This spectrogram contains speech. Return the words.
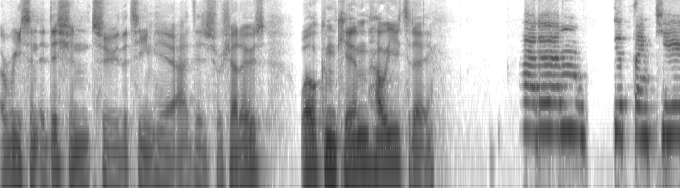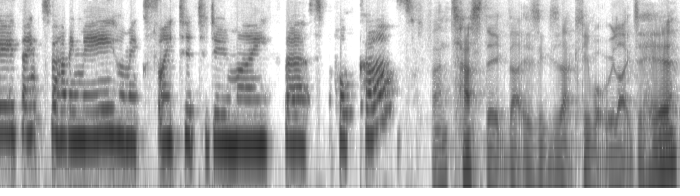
a recent addition to the team here at Digital Shadows. Welcome, Kim. How are you today? Adam, good, thank you. Thanks for having me. I'm excited to do my first podcast. Fantastic. That is exactly what we like to hear.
